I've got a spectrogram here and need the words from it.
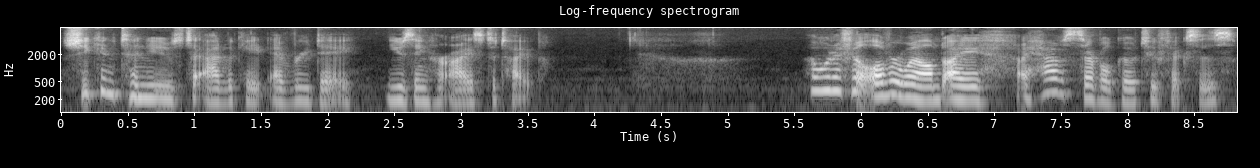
she continues to advocate every day using her eyes to type. when I feel overwhelmed, I, I have several go to fixes.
